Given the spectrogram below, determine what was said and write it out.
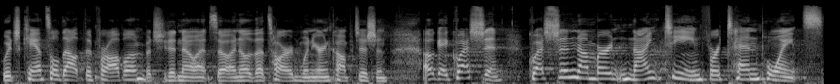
which canceled out the problem, but she didn't know it. So I know that's hard when you're in competition. Okay, question. Question number 19 for 10 points.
